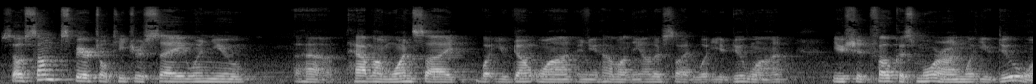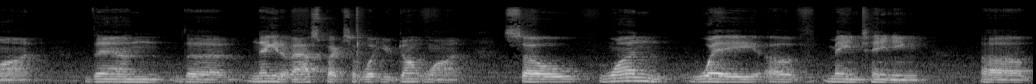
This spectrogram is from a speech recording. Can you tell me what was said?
So some spiritual teachers say when you uh, have on one side what you don't want and you have on the other side what you do want, you should focus more on what you do want than the negative aspects of what you don't want. So one way of maintaining uh,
